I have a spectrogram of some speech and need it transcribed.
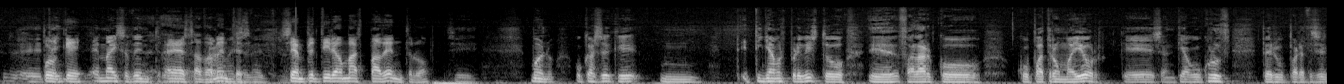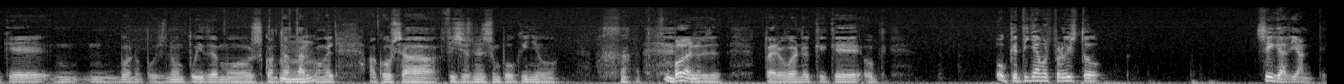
eh porque ten, é máis adentro. Eh, exactamente. Máis adentro. Sempre tiran máis para dentro. Sí. Bueno, o caso é que mm, tiñamos previsto eh, falar co co patrón maior, que é Santiago Cruz, pero parece ser que mm, mm bueno, pois non puidemos contactar uh -huh. con el. A cousa fixosnes un pouquiño Bueno, pero bueno, que, que, o, que o que tiñamos previsto sigue adiante.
